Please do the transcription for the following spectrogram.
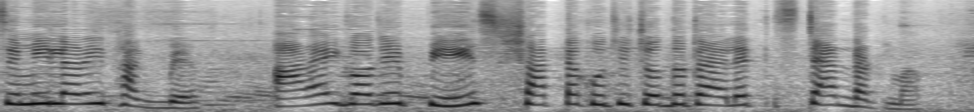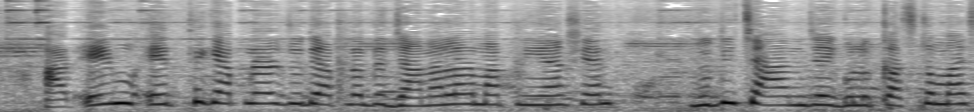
সিমিলারই থাকবে। আড়াই গজের পিস সাতটা কুচি, চোদ্দটা আইলেট স্ট্যান্ডার্ড মাপ আর এর এর থেকে আপনারা যদি আপনাদের জানালার মাপ নিয়ে আসেন, যদি চান যে এগুলো কাস্টমাইজ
